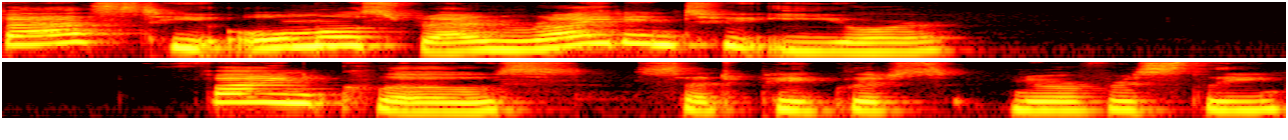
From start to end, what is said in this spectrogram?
fast he almost ran right into Eeyore. Fine clothes, said Piglet nervously.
